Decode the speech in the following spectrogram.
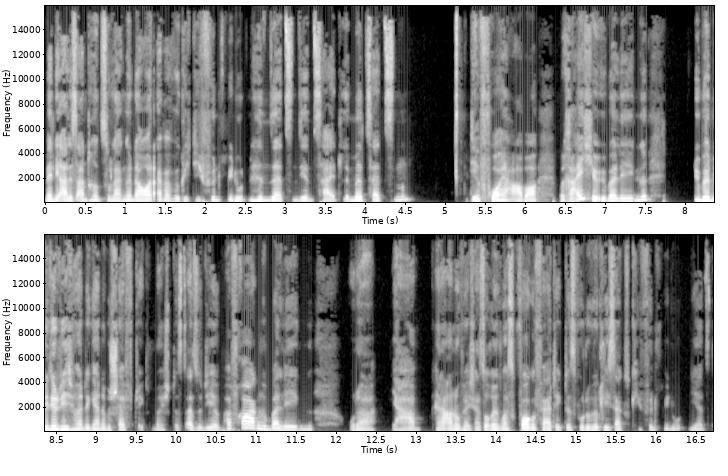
Wenn dir alles andere zu lange dauert, einfach wirklich die 5 Minuten hinsetzen, dir ein Zeitlimit setzen, dir vorher aber Bereiche überlegen, über die du dich heute gerne beschäftigen möchtest. Also dir ein paar Fragen überlegen oder ja, keine Ahnung, vielleicht hast du auch irgendwas vorgefertigtes, wo du wirklich sagst, okay, fünf Minuten jetzt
